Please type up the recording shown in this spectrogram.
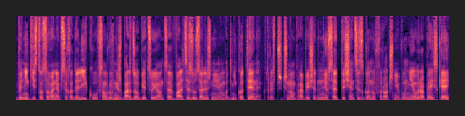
Wyniki stosowania psychodelików są również bardzo obiecujące w walce z uzależnieniem od nikotyny, które jest przyczyną prawie 700 tysięcy zgonów rocznie w Unii Europejskiej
